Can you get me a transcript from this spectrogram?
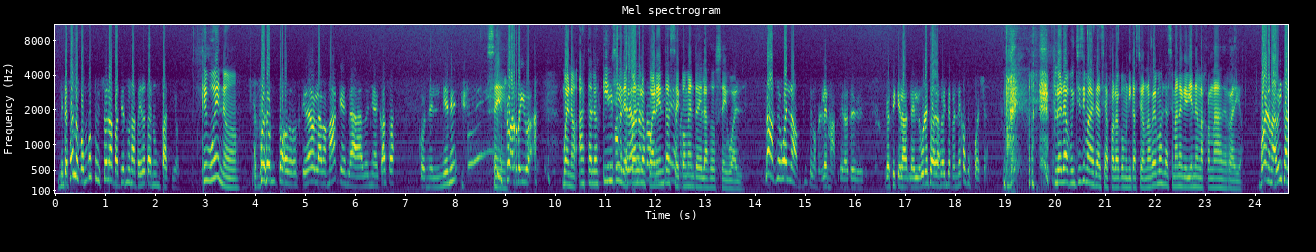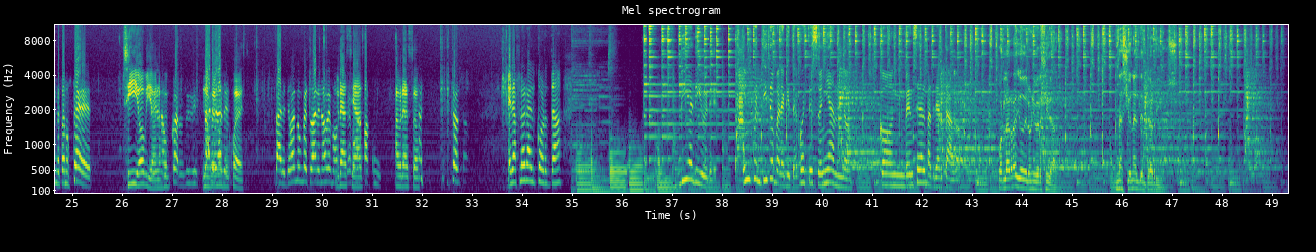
Mientras hablo con vos estoy sola pateando una pelota en un patio. ¡Qué bueno! Se fueron todos, quedaron la mamá, que es la dueña de casa, con el nene, sí. y yo arriba. Bueno, hasta los 15 y después de los 40 se come antes de las 12 igual. No, yo igual no, no tengo problema, pero te, yo sí que la, el grueso de los 20 pendejos se fue ya. Flora, muchísimas gracias por la comunicación. Nos vemos la semana que viene en las jornadas de radio. Bueno, me avisan que están ustedes. Sí, obvio. Nos, buscar, sí, sí. nos vemos el jueves. Dale, te mando un beso, dale, nos vemos. Gracias. Abrazo. chao, chao. Era Flora Alcorta. Vía Libre. Un cuentito para que te acuestes soñando con vencer al patriarcado. Por la radio de la Universidad Nacional de Entre Ríos.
